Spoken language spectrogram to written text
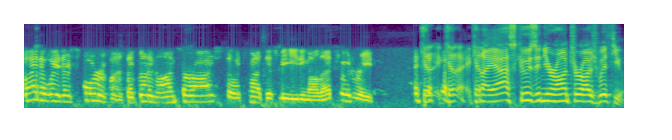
By the way, there's four of us. I've got an entourage, so it's not just me eating all that food, Reed. can, can, can I ask who's in your entourage with you?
